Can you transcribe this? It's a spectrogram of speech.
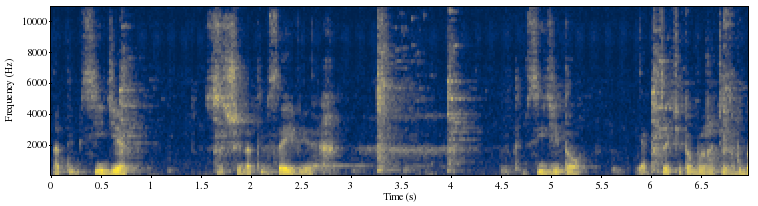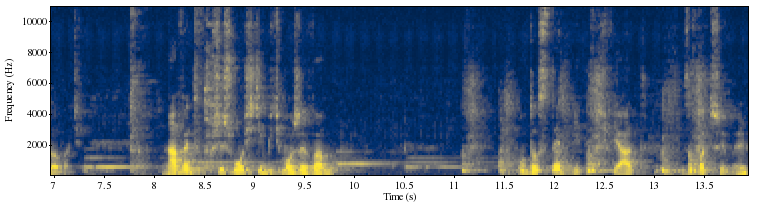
Na tym seedzie, czy na tym save'ie. Na tym seedzie to jak chcecie to możecie zbudować. Nawet w przyszłości być może Wam udostępnię ten świat. Zobaczymy.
